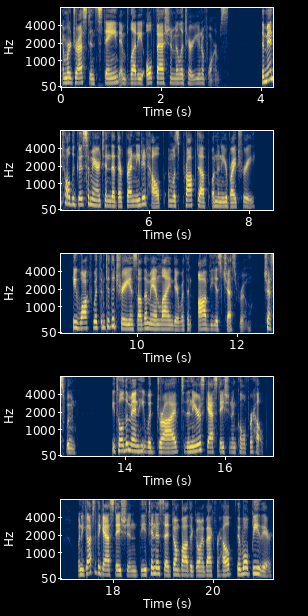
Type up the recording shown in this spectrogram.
and were dressed in stained and bloody old fashioned military uniforms. The men told the Good Samaritan that their friend needed help and was propped up on a nearby tree. He walked with them to the tree and saw the man lying there with an obvious chest wound. Chest wound. He told the men he would drive to the nearest gas station and call for help. When he got to the gas station, the attendant said, Don't bother going back for help. They won't be there.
